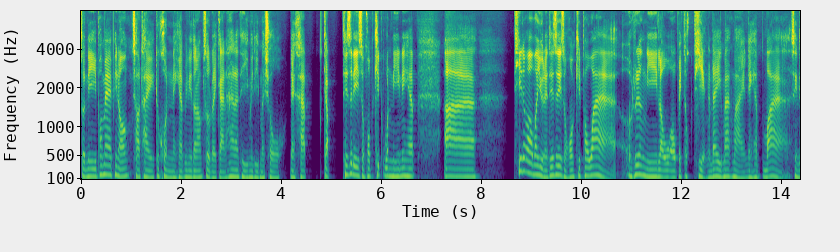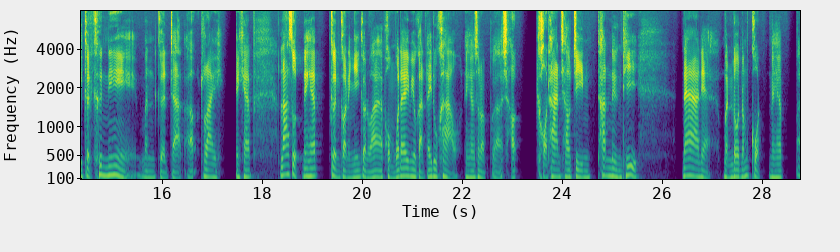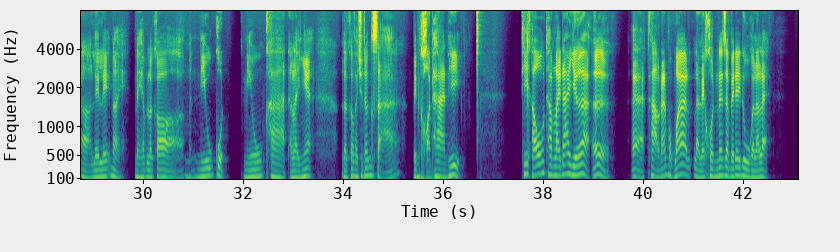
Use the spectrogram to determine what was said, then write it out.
สวัสดีพ่อแม่พี่น้องชาวไทยทุกคนนะครับยินดีต้อนรับสู่รายการ 5 นาทีมีดีมาโชว์นะครับกับทฤษฎีสมคบคิดวันนี้นะครับที่ต้องเอามาอยู่ในทฤษฎีสมคบคิดเพราะว่าเรื่องนี้เราเอาไปถกเถียงกันได้มากมายนะครับ ว่าสิ่งที่เกิดขึ้นนี่มันเกิดจากอะไรนะครับ ล่าสุดนะครับเกินก่อนอย่างนี้ก่อนว่าผมก็ได้มีโอกาสได้ดูข่าวนะครับสำหรับชาวขอทานชาวจีนท่านหนึ่งที่หน้าเนี่ยเหมือนโดนน้ำกดนะครับเละๆหน่อย นะครับ แล้วก็เหมือนนิ้วกุด นิ้วขาดอะไรเงี้ย แล้วก็ใส่ชุดนักศึกษาเป็นขอทานที่ ที่เขาทำรายได้เยอะเอออ่าข่าวนั้นผมว่าหลาย ๆ คนน่าจะไม่ได้ดูกันแล้วแหละ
